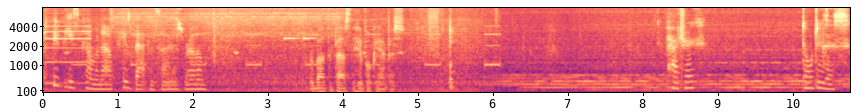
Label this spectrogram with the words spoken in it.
BP's coming up. He's back in sinus rhythm. We're about to pass the hippocampus. Patrick, don't do this.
